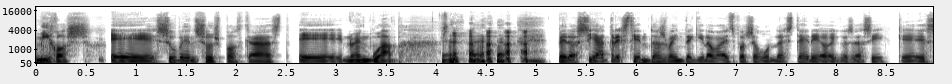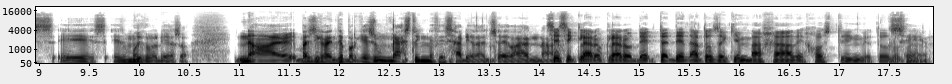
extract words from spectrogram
amigos eh, suben sus podcasts, eh, no en WAP, pero sí a 320 kilobytes por segundo estéreo y cosas así, que es, es, es muy glorioso. No, básicamente porque es un gasto innecesario de ancho de banda. Sí, sí, claro, claro. De, de- de datos de quién baja, de hosting, de todo. Sí. claro.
